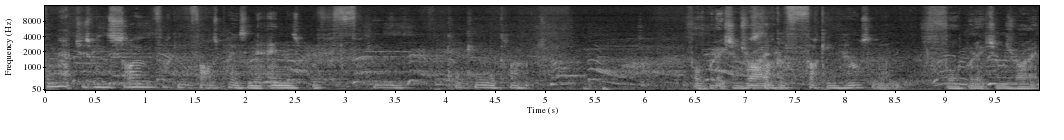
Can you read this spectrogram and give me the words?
the match has been so fucking fast paced and it ends with fucking Coquina clutch. Four predictions It's right. like a fucking house event. Four predictions right.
